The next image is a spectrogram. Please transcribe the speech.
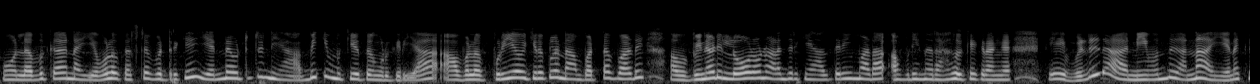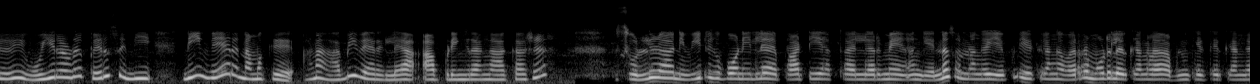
உன் லவ்வுக்காக நான் எவ்வளோ கஷ்டப்பட்டிருக்கேன். என்னை விட்டுட்டு நீ அபிக்கு முக்கியத்துவம் கொடுக்குறியா? அவளை புரிய வைக்கிறக்குள்ளே நான் பட்ட பாடு அவள் பின்னாடி லோலோன்னு அலைஞ்சிருக்கேன். அது தெரியுமாடா? அப்படின்னு ராகு கேட்குறாங்க ஏய் விடுடா. நீ வந்து அண்ணா எனக்கு உயிரோட பெருசு. நீ நீ வேற நமக்கு. ஆனால் அபி வேற இல்லையா? அப்படிங்கிறாங்க ஆகாஷ். சொல்லுடா நீ வீட்டுக்கு போனில்ல பாட்டி அக்கா எல்லாருமே. அங்கே என்ன சொன்னாங்க? எப்படி இருக்கிறாங்க வர்ற மூடில் இருக்காங்களா? அப்படின்னு கேட்டிருக்காங்க.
